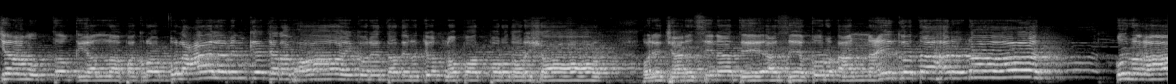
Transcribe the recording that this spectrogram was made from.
যারা মুত্তাকি আল্লাহ পাক রব্বুল আলামিনকে যারা ভয় করে তাদের জন্য পথ প্রদর্শক ওরে যার সিনাতে আছে কোরআন নাই কো তাহার কোরআন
